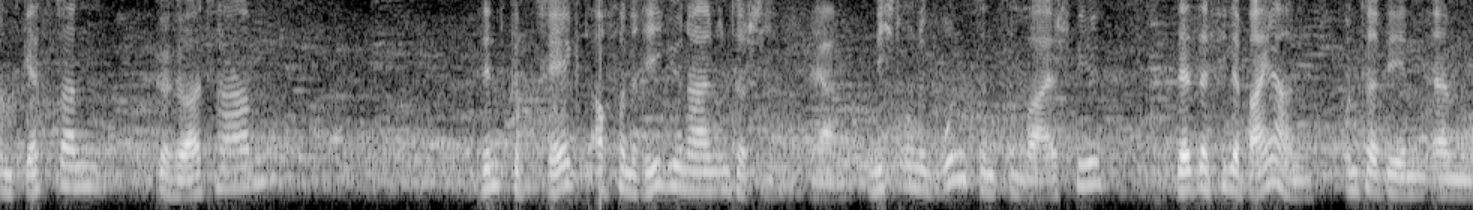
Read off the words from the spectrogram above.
und gestern gehört haben, sind geprägt auch von regionalen Unterschieden. Ja. Nicht ohne Grund sind zum Beispiel sehr, sehr viele Bayern unter den ähm,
